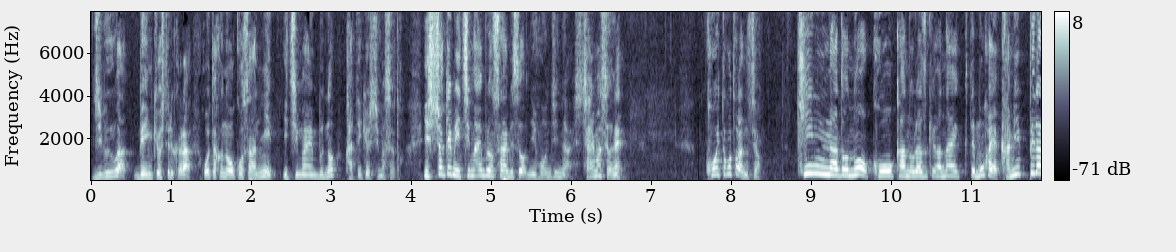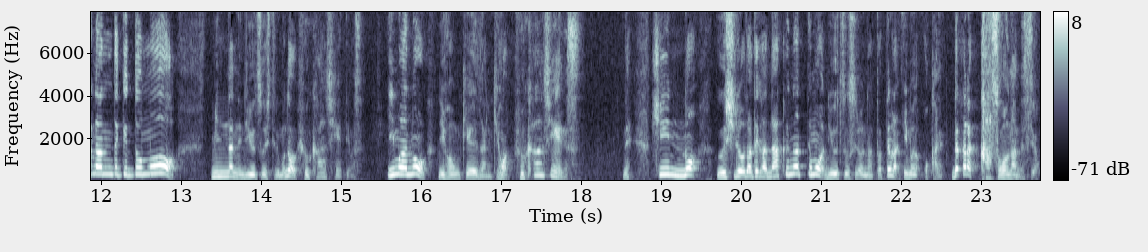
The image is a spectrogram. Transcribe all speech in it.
自分は勉強してるからお宅のお子さんに1万円分の家庭教師しますよと。一生懸命1万円分のサービスを日本人ならしちゃいますよね。こういったことなんですよ。金などの交換の裏付けがなくてもはや紙っぺらなんだけどもみんなに流通しているものを俯瞰紙幣って言います。今の日本経済の基本は俯瞰紙幣です。ね、金の後ろ盾がなくなっても流通するようになったっていうのが今のお金。だから仮想なんですよ。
